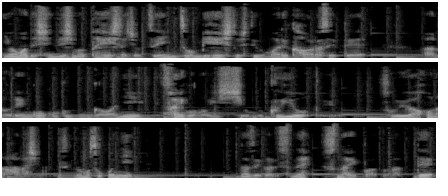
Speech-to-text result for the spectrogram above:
今まで死んでしまった兵士たちを全員ゾンビ兵士として生まれ変わらせて、あの、連合国軍側に最後の一死を報いようという、そういうアホな話なんですけども、そこに、なぜかですね、スナイパーとなって、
